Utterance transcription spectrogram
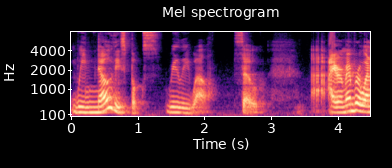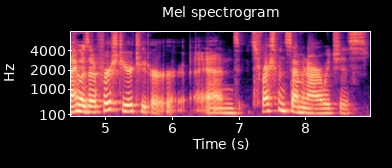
we know these books really well. So I remember when I was a first year tutor, and it's freshman seminar, which is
